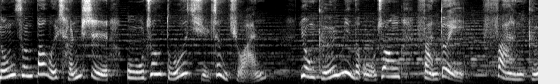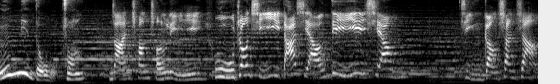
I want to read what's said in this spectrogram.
农村包围城市，武装夺取政权，用革命的武装反对反革命的武装，南昌城里武装起义打响第一枪。井冈山上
